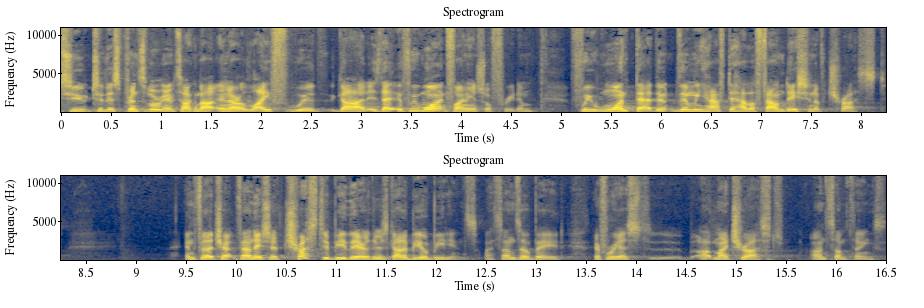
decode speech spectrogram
to, to this principle we're going to be talking about in our life with God is that if we want financial freedom, if we want that, then, then we have to have a foundation of trust. And for that tra- foundation of trust to be there, there's got to be obedience. My son's obeyed. Therefore, he has uh, my trust on some things.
